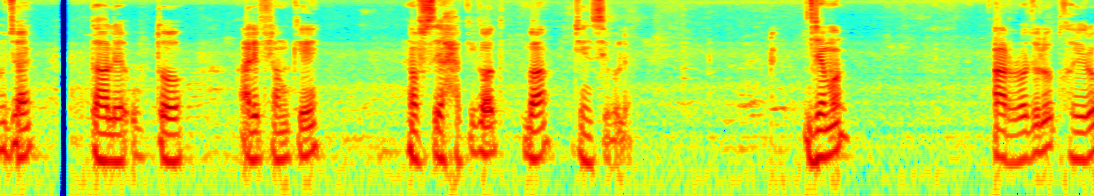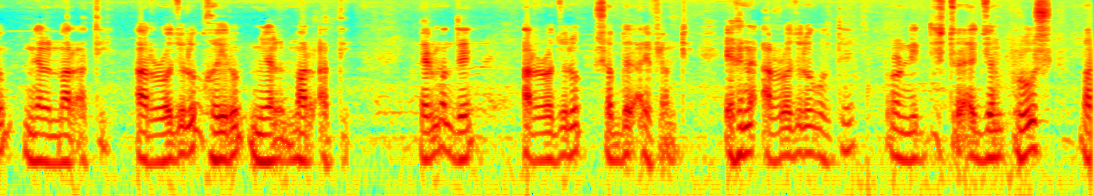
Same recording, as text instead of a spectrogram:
বোঝায়, তাহলে উক্ত আলিফলামকে নফসে হাকিকত বা জিন্সি বলে। যেমন, আর রজলু খৈরু মিনাল মার আতি আর রজলু খৈরু মিনাল মার আতি এর মধ্যে আর রজলু শব্দের আলিফলামটি এখানে আর রজলু বলতে কোনো নির্দিষ্ট একজন পুরুষ বা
